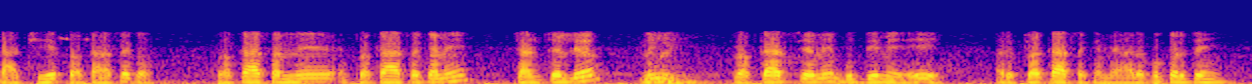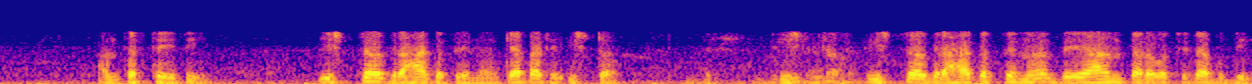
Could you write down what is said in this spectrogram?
साक्षी है प्रकाशक प्रकाशन में प्रकाशक में चांचल्य नहीं प्रकाश्य में बुद्धि में है और प्रकाशक में आरोप करते हैं। अंतस्थे। इष्ट ग्राहक क्या पाठ है? इष्ट। इष्ट- ग्राहक देहांतर अवस्थिता बुद्धि।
